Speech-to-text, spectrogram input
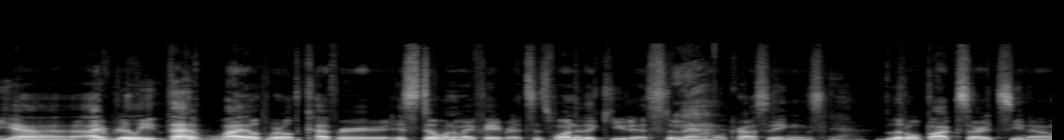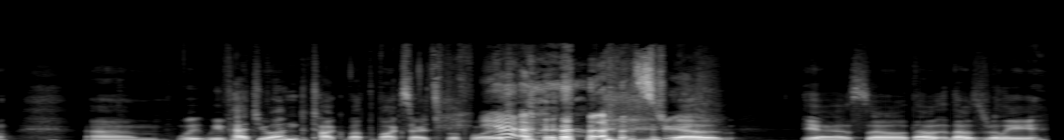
Yeah, I really that Wild World cover is still one of my favorites. It's one of the cutest of Yeah. Animal Crossing's Yeah. little box arts, you know. Um, we we've had you on to talk about the box arts before. Yeah, that's true. yeah, yeah. So that that was really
